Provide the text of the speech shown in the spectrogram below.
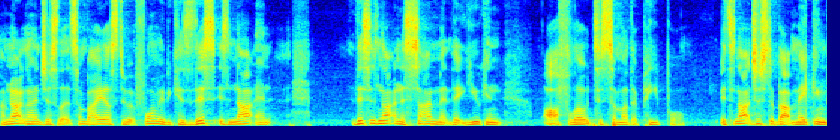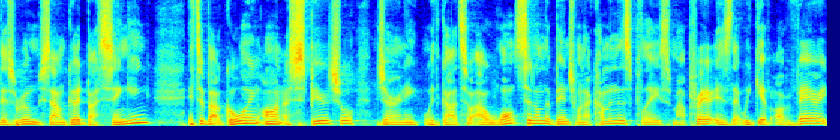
I'm not going to just let somebody else do it for me because this is not an this is not an assignment that you can offload to some other people. It's not just about making this room sound good by singing. It's about going on a spiritual journey with God. So I won't sit on the bench when I come in this place. My prayer is that we give our very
